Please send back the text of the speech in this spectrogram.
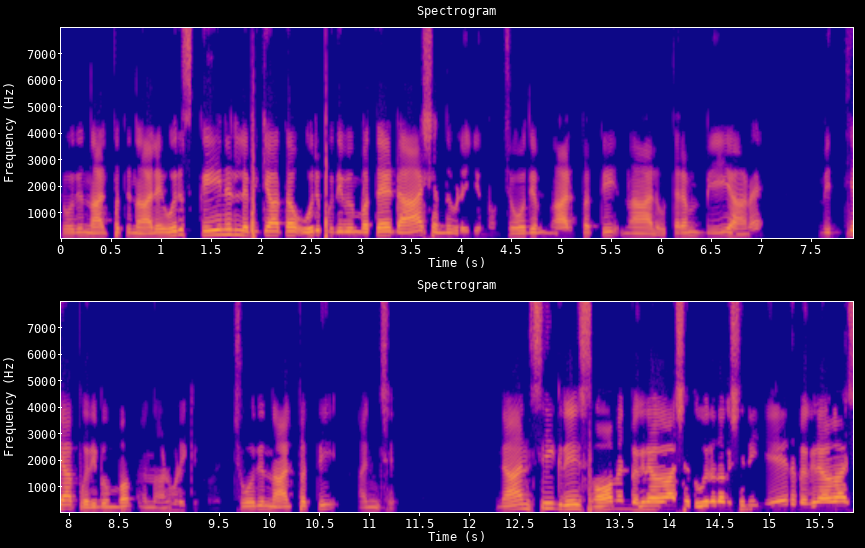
ചോദ്യം നാൽപ്പത്തി നാല് ഒരു സ്ക്രീനിൽ ലഭിക്കാത്ത ഒരു പ്രതിബിംബത്തെ ഡാഷ് എന്ന് വിളിക്കുന്നു. ചോദ്യം നാൽപ്പത്തി നാല് ഉത്തരം ബി ആണ്. മിഥ്യാ പ്രതിബിംബം എന്നാണ് വിളിക്കുന്നത്. ചോദ്യം നാൽപ്പത്തി അഞ്ച് നാൻസി ഗ്രേസ് ഹോമൻ ബഹിരാകാശ ദൂരദർശിനി ഏത് ബഹിരാകാശ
